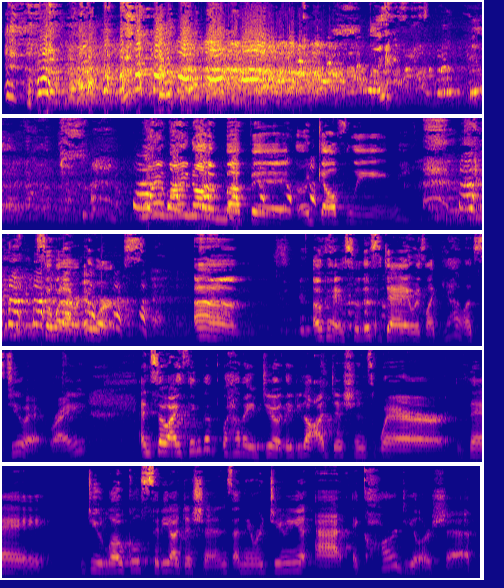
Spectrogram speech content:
why am I not a Muppet or a Gelfling? so whatever, it works. Um, okay, so this day was like, yeah, let's do it, right? And so I think that how they do it, they do the auditions where they do local city auditions, and they were doing it at a car dealership,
